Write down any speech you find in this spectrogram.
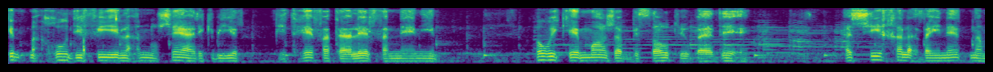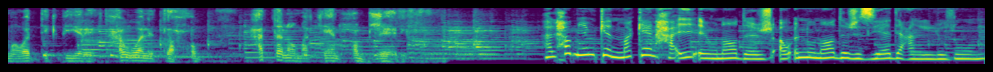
كنت مأخوذة فيه لأنه شاعر كبير بيتهافت عليه الفنانين. هو كان معجب بصوتي وبأدائي. هالشي خلق بيناتنا مودة كبيرة تحولت لحب حتى لو ما كان حب جارف هالحب يمكن ما كان حقيقي وناضج أو إنه ناضج زيادة عن اللزوم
